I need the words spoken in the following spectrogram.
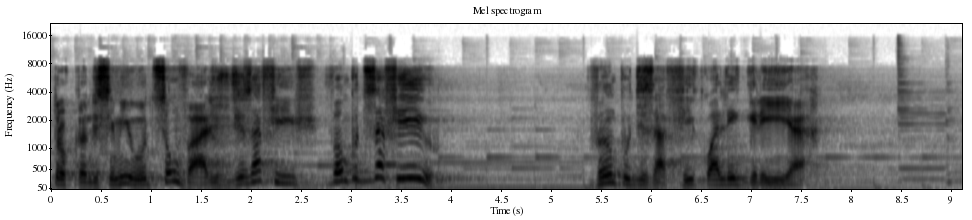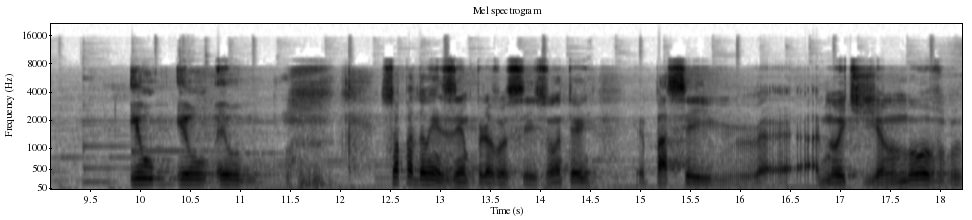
trocando esse miúdo, são vários desafios. Vamos para o desafio. Vamos para o desafio com alegria. Eu, eu, eu, só para dar um exemplo para vocês, ontem eu passei eh, a noite de ano novo,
